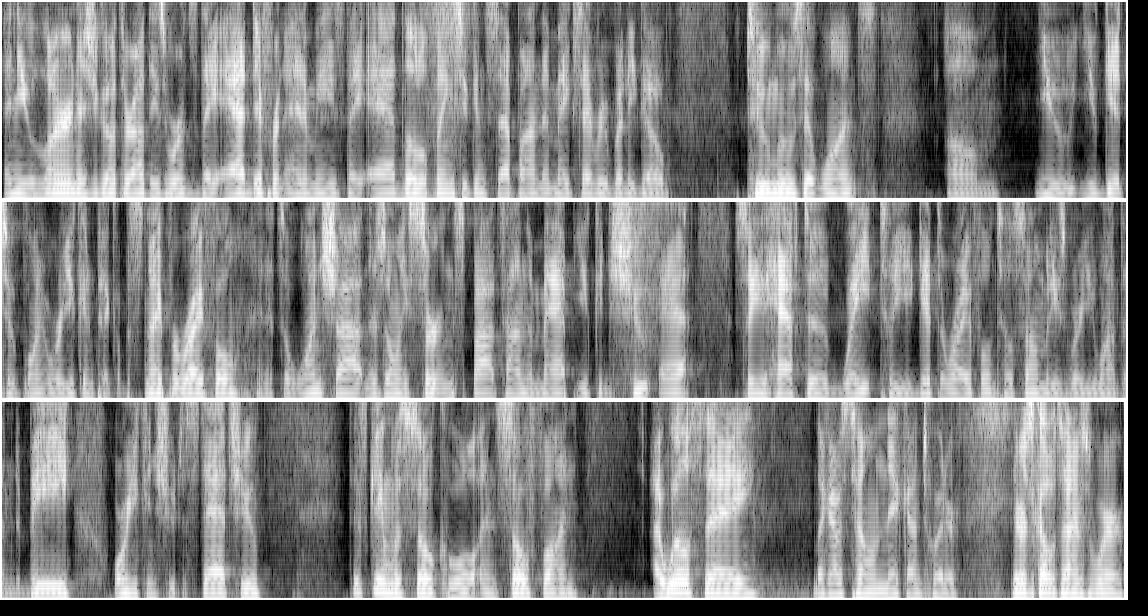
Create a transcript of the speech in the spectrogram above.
And you learn as you go throughout these words, they add different enemies, they add little things you can step on that makes everybody go two moves at once. Um, you you get to a point where you can pick up a sniper rifle and it's a one shot and there's only certain spots on the map you can shoot at. So you have to wait till you get the rifle until somebody's where you want them to be or you can shoot a statue. This game was so cool and so fun. I will say like i was telling nick on twitter there's a couple times where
